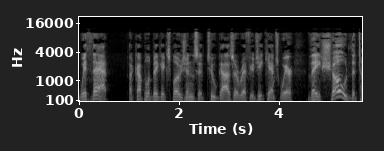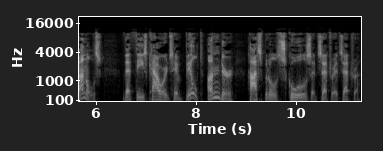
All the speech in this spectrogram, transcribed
with that, a couple of big explosions at two Gaza refugee camps where they showed the tunnels that these cowards have built under hospitals, schools, etc., etc.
